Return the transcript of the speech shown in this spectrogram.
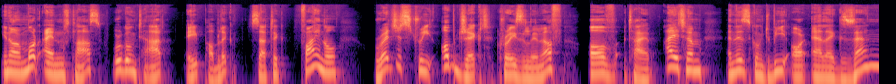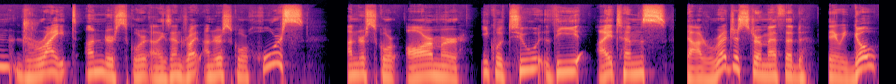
In our mod items class, we're going to add a public static final registry object, crazily enough, of type item, and this is going to be our Alexandrite underscore Alexandrite underscore horse underscore armor equal to the items dot register method. There we go.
